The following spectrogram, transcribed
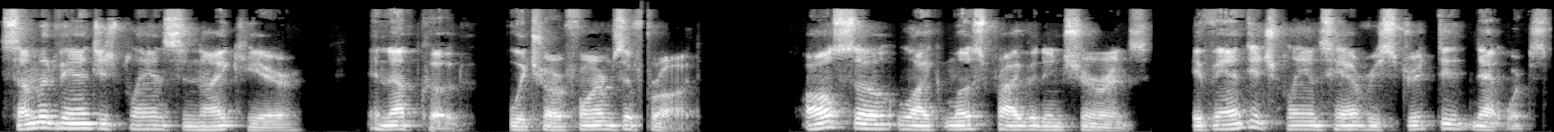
Some Advantage plans deny care and upcode, which are forms of fraud. Also, like most private insurance, Advantage plans have restricted networks,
